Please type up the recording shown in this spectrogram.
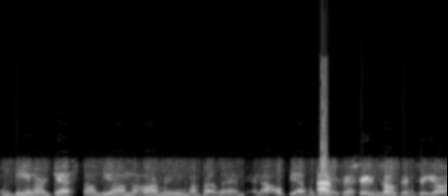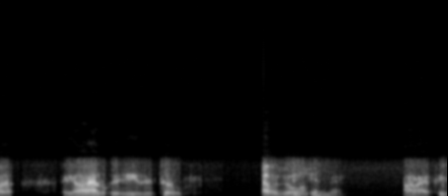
and being our guest on Beyond the Harmony, my brother, and, and I hope you have a great I appreciate talking evening. to y'all. And y'all have a good evening too. Have a good one. Take man. All right, peace.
